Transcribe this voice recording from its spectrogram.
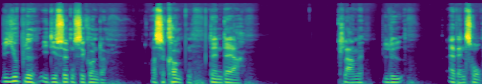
Vi jublede i de 17 sekunder, og så kom den, den der klamme lyd af vantro.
